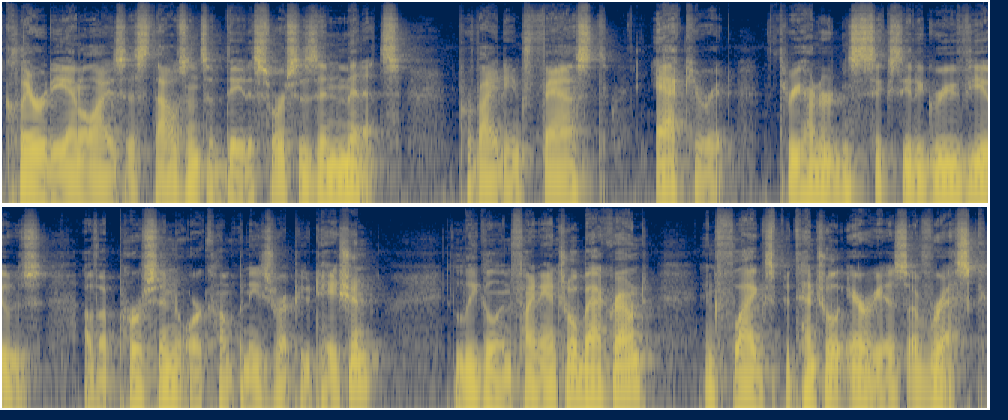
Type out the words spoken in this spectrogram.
Clarity analyzes thousands of data sources in minutes providing fast, accurate 360 degree views of a person or company's reputation, legal and financial background, and flags potential areas of risk.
